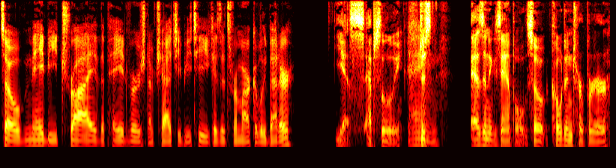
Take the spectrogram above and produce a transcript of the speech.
So maybe try the paid version of ChatGPT because it's remarkably better. Yes, absolutely. Just Dang. As an example, so Code Interpreter,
